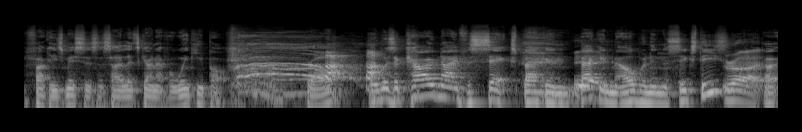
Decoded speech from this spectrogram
fuck his missus and say, "Let's go and have a winki pop." right? It was a code name for sex back in back in Melbourne in the sixties. Right. Uh,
